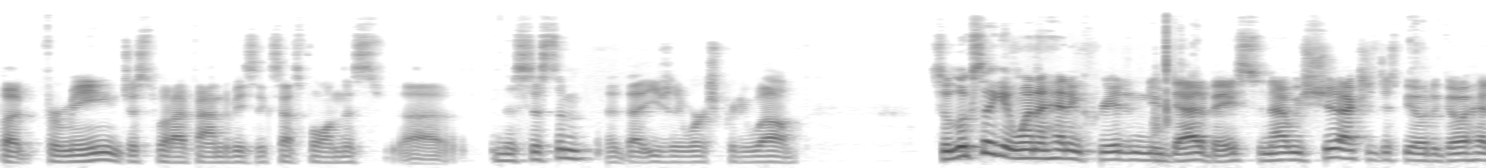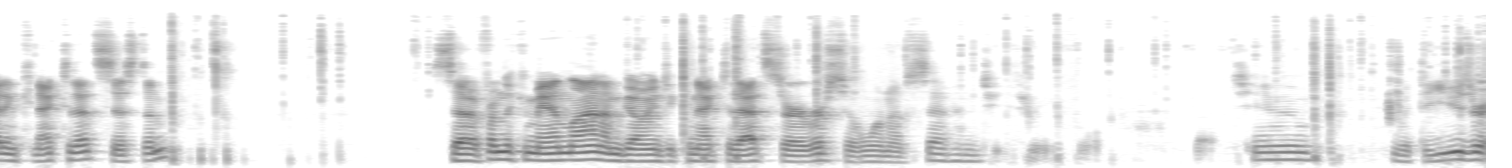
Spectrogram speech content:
but for me, just what I found to be successful on this, uh, this system, that usually works pretty well. So it looks like it went ahead and created a new database. So now we should actually just be able to go ahead and connect to that system. So from the command line, I'm going to connect to that server. So 107.234.5.2 with the user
